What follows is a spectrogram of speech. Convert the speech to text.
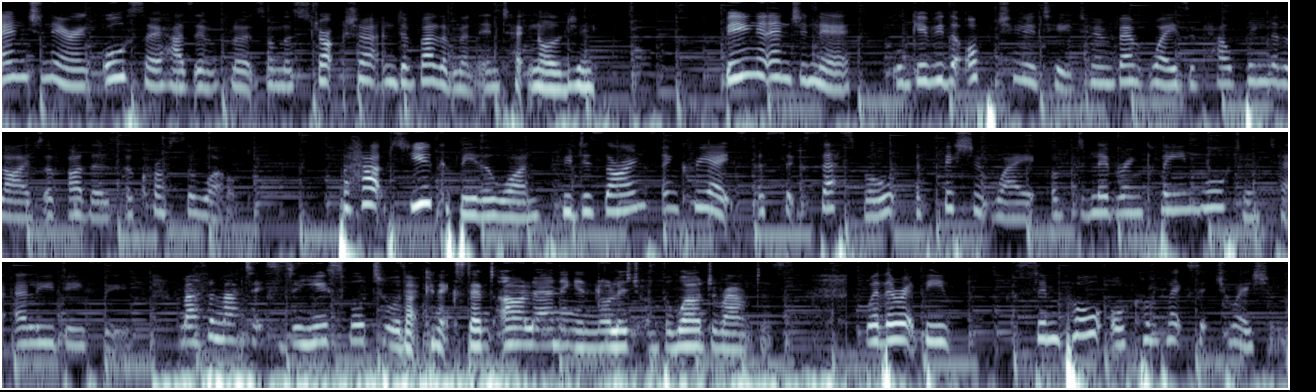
Engineering also has influence on the structure and development in technology. Being an engineer will give you the opportunity to invent ways of helping the lives of others across the world. Perhaps you could be the one who designs and creates a successful, efficient way of delivering clean water to LEDCs. Mathematics is a useful tool that can extend our learning and knowledge of the world around us, whether it be simple or complex situations.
